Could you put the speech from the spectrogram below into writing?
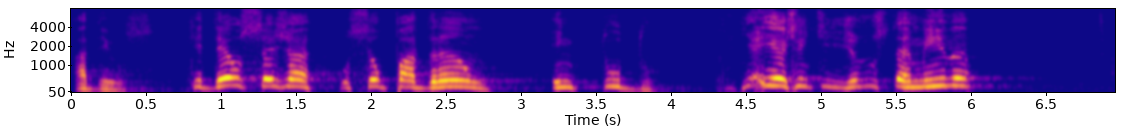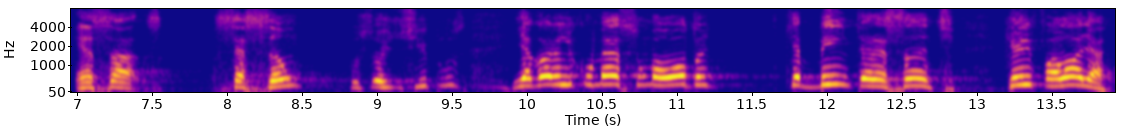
a Deus. Que Deus seja o seu padrão em tudo. E aí a gente, Jesus termina essa sessão para os seus discípulos, e agora ele começa uma outra que é bem interessante, que ele fala, olha,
